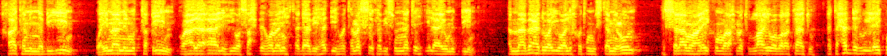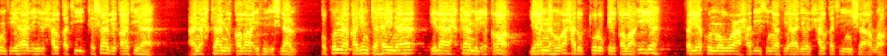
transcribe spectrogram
خاتم النبيين وإمام المتقين وعلى آله وصحبه ومن اهتدى بهديه وتمسك بسنته إلى يوم الدين. أما بعد أيها الإخوة المستمعون السلام عليكم ورحمة الله وبركاته. نتحدث إليكم في هذه الحلقة كسابقاتها عن أحكام القضاء في الإسلام. وكنا قد انتهينا إلى أحكام الإقرار لأنه أحد الطرق القضائية فليكن موضوع حديثنا في هذه الحلقة إن شاء الله.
